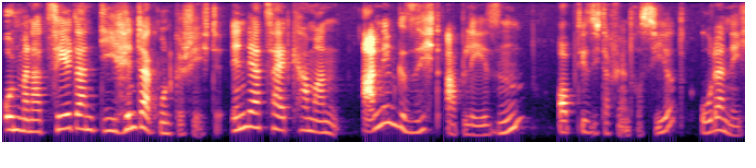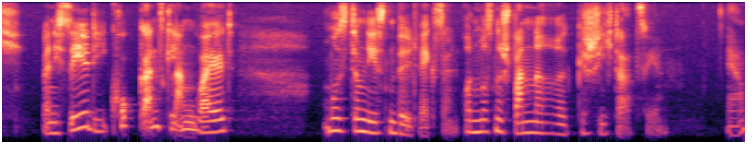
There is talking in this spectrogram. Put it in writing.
Und man erzählt dann die Hintergrundgeschichte. In der Zeit kann man an dem Gesicht ablesen, ob die sich dafür interessiert oder nicht. Wenn ich sehe, die guckt ganz gelangweilt, muss ich zum nächsten Bild wechseln und muss eine spannendere Geschichte erzählen. Ja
